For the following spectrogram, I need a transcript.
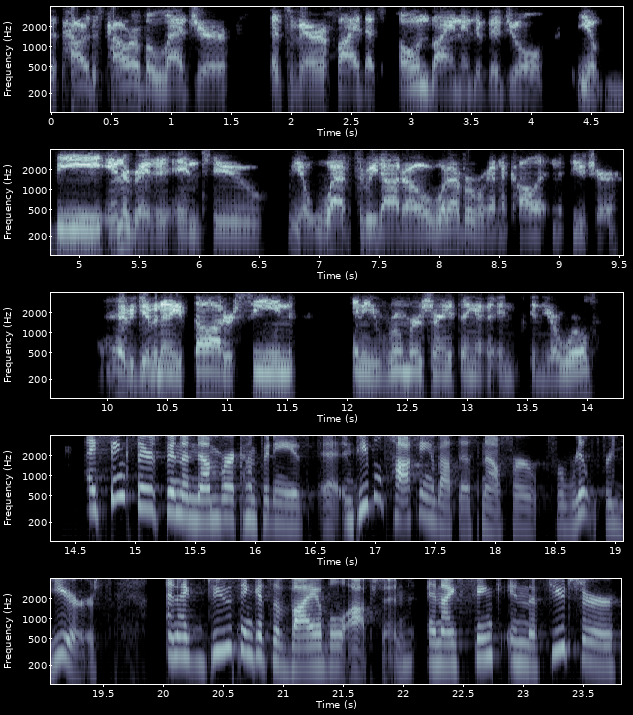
the power, this power of a ledger that's verified, that's owned by an individual, you know, be integrated into, you know, web 3.0, whatever we're going to call it in the future. Have you given any thought or seen any rumors or anything in, in your world? I think there's been a number of companies uh, and people talking about this now for for real for years. And I do think it's a viable option. And I think in the future,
